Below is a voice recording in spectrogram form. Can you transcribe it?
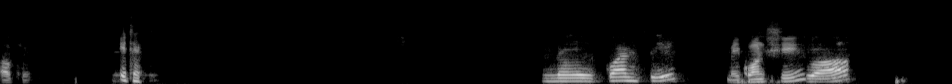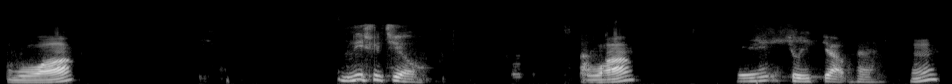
ওকে। এটা কি? মেকোয়ান্সি মেকোয়ানশি ওয়া। ওয়া। 你睡觉，我你睡觉，হ্যাঁ 嗯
